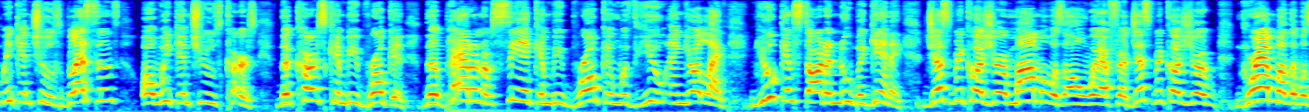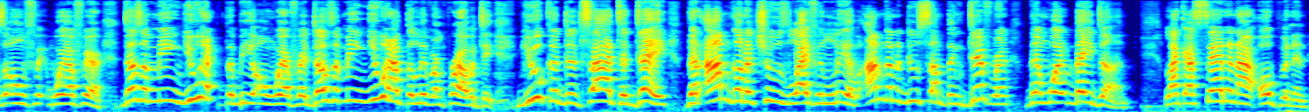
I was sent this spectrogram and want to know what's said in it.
We can choose blessings or we can choose curse. The curse can be broken. The pattern of sin can be broken with you and your life. You can start a new beginning. Just because your mama was on welfare, just because your grandmother was on welfare, doesn't mean you have to be on welfare. Doesn't mean you have to live in poverty. You could decide today that I'm going to choose life and live. I'm going to do something different than what they done. Like I said in our opening,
